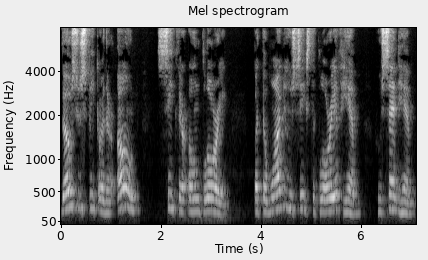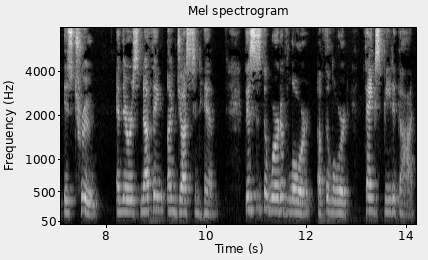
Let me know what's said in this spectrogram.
Those who speak on their own seek their own glory, but the one who seeks the glory of him who sent him is true, and there is nothing unjust in him. This is the word of Lord of the Lord. Thanks be to God.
